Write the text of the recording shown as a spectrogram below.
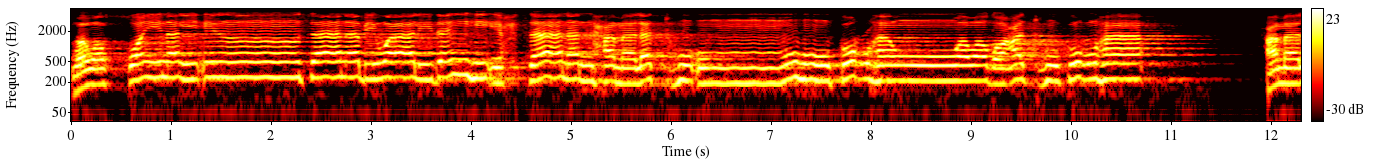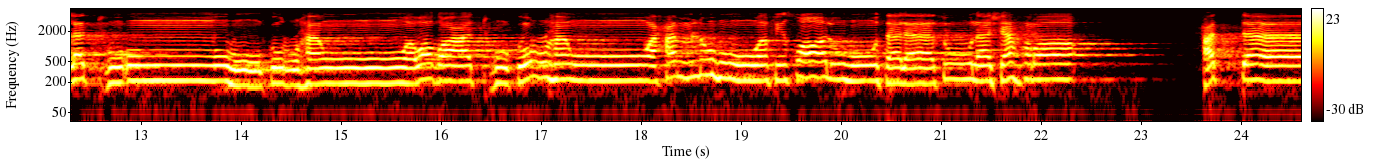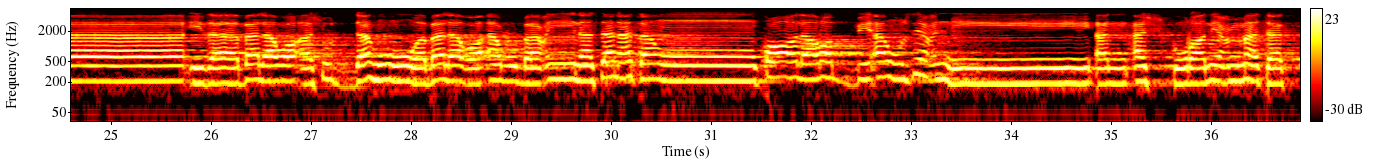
وَوَصَّيْنَا الْإِنسَانَ بِوَالِدَيْهِ إِحْسَانًا حَمَلَتْهُ أُمُّهُ كُرْهًا وَوَضَعَتْهُ كُرْهًا حملته أمه كرها ووضعته كرها وحمله وفصاله ثلاثون شهرا حتى إذا بلغ أشده وبلغ أربعين سنة قال رب أوزعني أن أشكر نعمتك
